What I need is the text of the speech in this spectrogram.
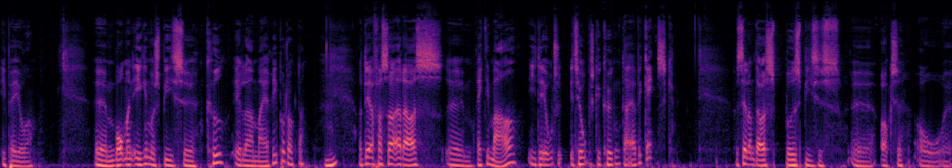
i perioder, øh, hvor man ikke må spise kød eller mejeriprodukter. Mm. Og derfor så er der også øh, rigtig meget i det eti- etiopiske køkken, der er vegansk. For selvom der også både spises øh, okse og øh,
